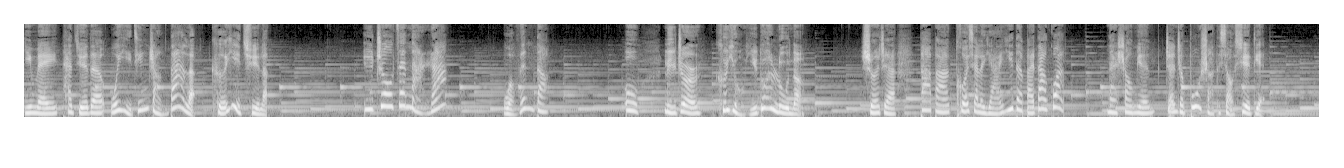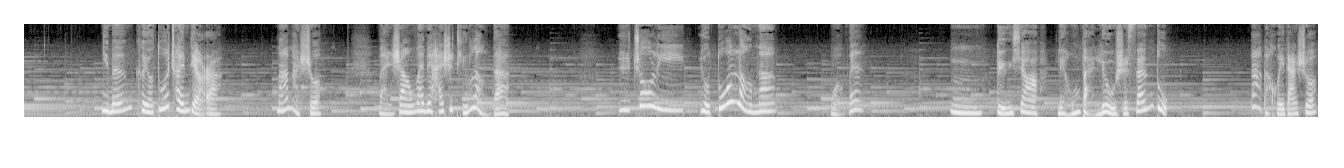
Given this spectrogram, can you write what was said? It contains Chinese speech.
因为他觉得我已经长大了，可以去了。宇宙在哪儿啊？我问道。哦，离这儿可有一段路呢。说着，爸爸脱下了牙医的白大褂，那上面沾着不少的小血点。你们可要多穿点儿啊，妈妈说。晚上外面还是挺冷的。宇宙里有多冷呢？我问。嗯，零下两百六十三度。爸爸回答说：“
